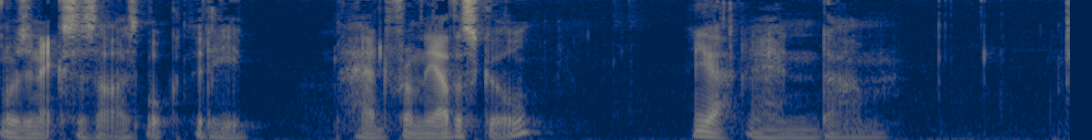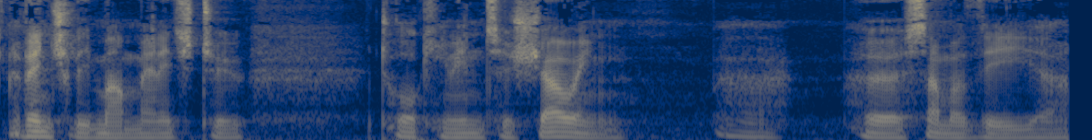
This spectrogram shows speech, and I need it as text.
It was an exercise book that he had from the other school. Yeah. And um, eventually, mum managed to talk him into showing uh, her some of the, uh,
